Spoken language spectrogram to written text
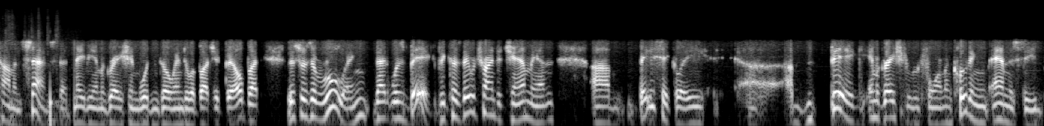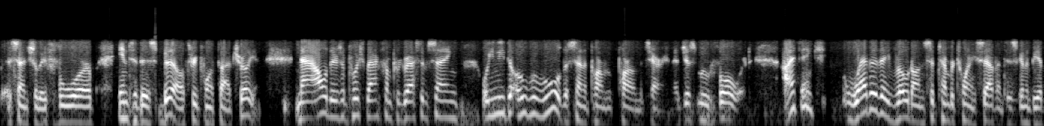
common sense that maybe immigration wouldn't go into a budget bill, but this was a ruling that was big because they were trying to jam in um, basically uh, a big immigration reform, including amnesty, essentially for into this bill, 3.5 trillion. Now there's a pushback from progressives saying, "Well, you need to overrule the Senate par- parliamentarian and just move forward." I think whether they vote on September 27th is going to be a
